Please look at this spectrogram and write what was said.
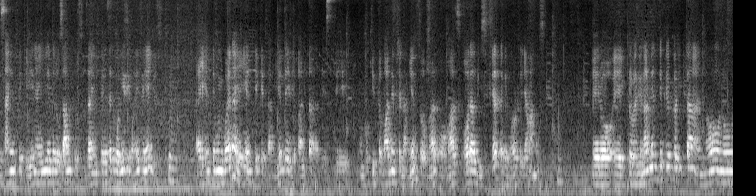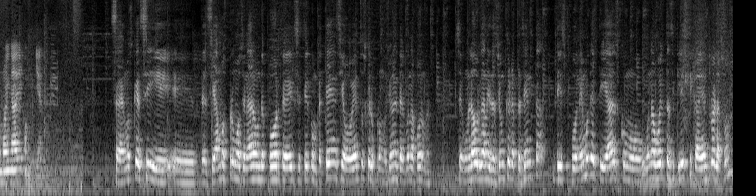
esa gente que viene ahí es de Los Santos, esa gente debe ser buenísima, dicen ellos hay gente muy buena y hay gente que también le, falta este, un poquito más de entrenamiento o más, horas de bicicleta que nosotros llamamos. Pero eh, profesionalmente creo que ahorita no, no, no, hay nadie compitiendo. Sabemos que si eh, deseamos promocionar un deporte debe existir competencia o eventos que lo promocionen de alguna forma. Según la organización que representa, disponemos de actividades como una vuelta ciclística dentro de la zona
